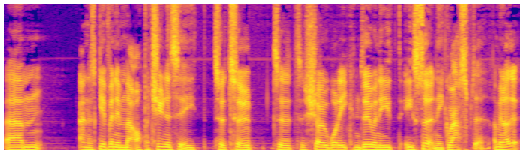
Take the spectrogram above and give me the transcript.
um, and has given him that opportunity to to to to show what he can do, and he he certainly grasped it. I mean, I don't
